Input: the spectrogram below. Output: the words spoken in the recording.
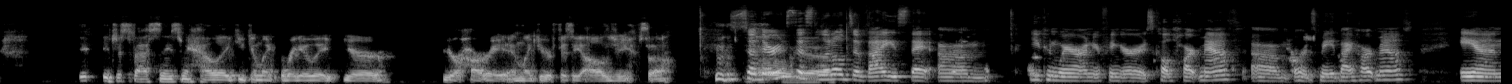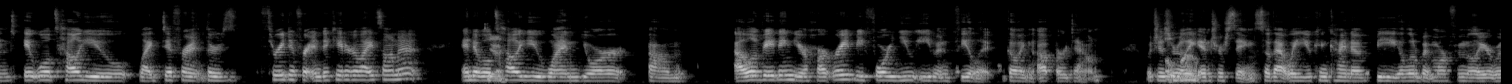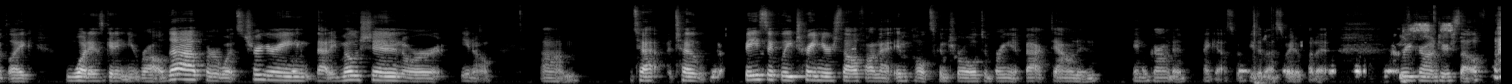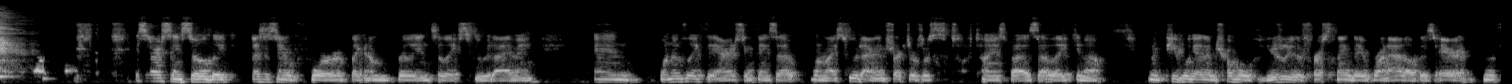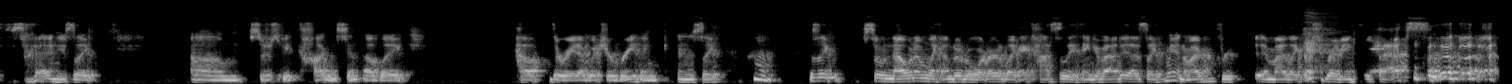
it, it just fascinates me how like you can like regulate your your heart rate and like your physiology. So so there's oh, this yeah. little device that um you can wear on your finger. It's called HeartMath, um, or it's made by HeartMath, and it will tell you like different. There's three different indicator lights on it, and it will yeah. tell you when you're um, elevating your heart rate before you even feel it going up or down, which is oh, really wow. interesting. So that way you can kind of be a little bit more familiar with like what is getting you riled up or what's triggering that emotion or you know um, to to basically train yourself on that impulse control to bring it back down and and grounded i guess would be the best way to put it reground yourself it's interesting so like as i said before like i'm really into like scuba diving and one of like the interesting things that one of my scuba diving instructors was telling us about is that like you know when people get in trouble, usually the first thing they run out of is air. and he's like, um, so just be cognizant of like how the rate at which you're breathing. And it's like, huh. It's like so now when I'm like under the water, like I constantly think about it. I was like, man, am I am I like breathing too fast? yeah.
